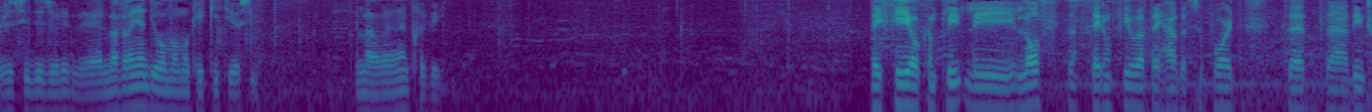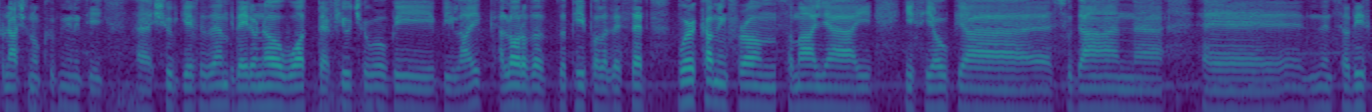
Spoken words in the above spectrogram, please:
Je suis désolé, mais elle m'avait rien dit au moment qu'elle quittait aussi. Elle m'avait rien prévu. They feel completely lost. They don't feel that they have the support that uh, the international community uh, should give to them. They don't know what their future will be, be like. A lot of the, the people, as I said, were coming from Somalia, Ethiopia, uh, Sudan, uh, uh, and so these,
